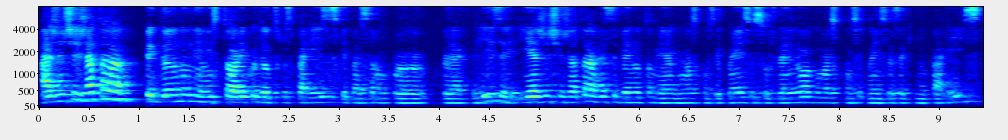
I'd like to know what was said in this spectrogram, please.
A gente já está pegando um histórico de outros países que passaram por, por a crise e a gente já está recebendo também algumas consequências, sofrendo algumas consequências aqui no país,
